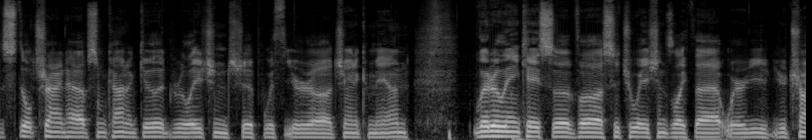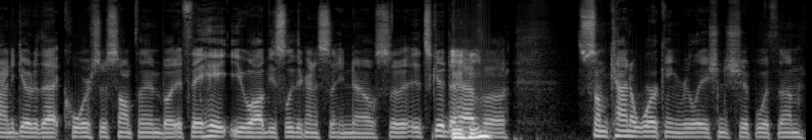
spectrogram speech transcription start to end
still try and have some kind of good relationship with your uh, chain of command. Literally in case of uh, situations like that where you you're trying to go to that course or something, but if they hate you, obviously they're going to say no. So it's good to mm-hmm. have a some kind of working relationship with them.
